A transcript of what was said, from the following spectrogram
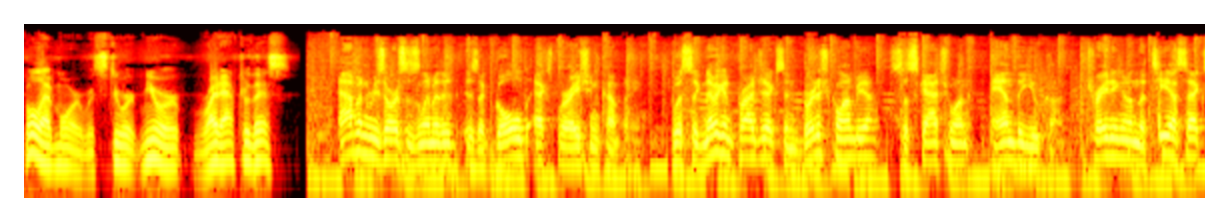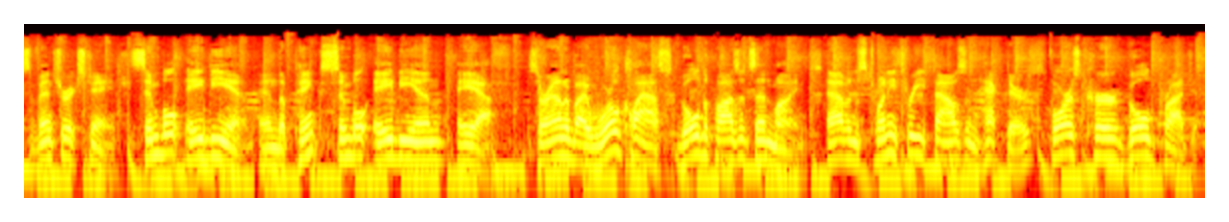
We'll have more with Stewart Muir right after this. Aben Resources Limited is a gold exploration company with significant projects in British Columbia, Saskatchewan, and the Yukon. Trading on the TSX Venture Exchange, symbol ABN, and the pink symbol ABN AF. Surrounded by world-class gold deposits and mines. Aben's 23,000 hectares Forest Kerr Gold Project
